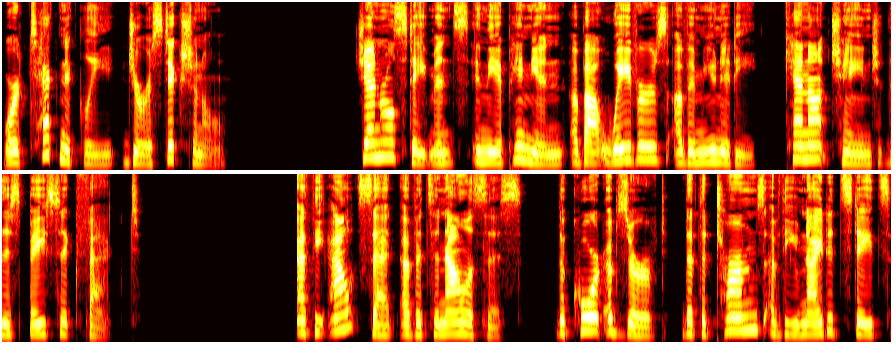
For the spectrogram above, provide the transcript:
were technically jurisdictional general statements in the opinion about waivers of immunity cannot change this basic fact. At the outset of its analysis, the court observed that the terms of the United States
